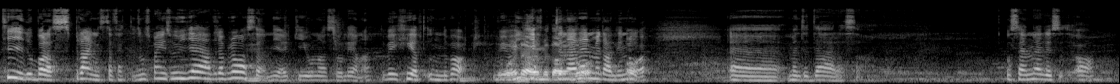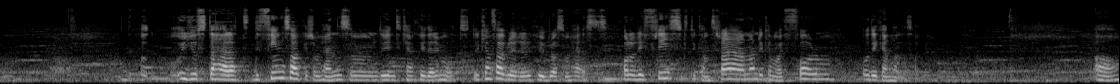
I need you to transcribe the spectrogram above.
tid och bara sprang stafetten. De sprang ju så jädra bra sen, Jerker, Jonas och Lena. Det var ju helt underbart. Vi var var ju jättenära då. en medalj ändå. Ja. Eh, men det där alltså. Och sen är det så, ja. Och- just det här att det finns saker som händer som du inte kan skydda dig emot. Du kan förbereda dig hur bra som helst. Mm. Hålla dig frisk, du kan träna, du kan vara i form och det kan hända saker. Ja,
